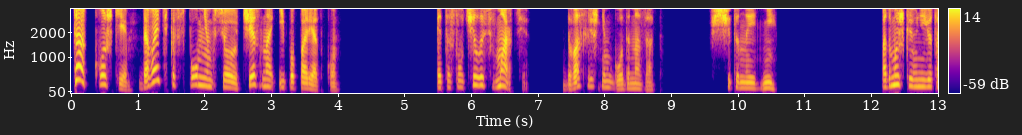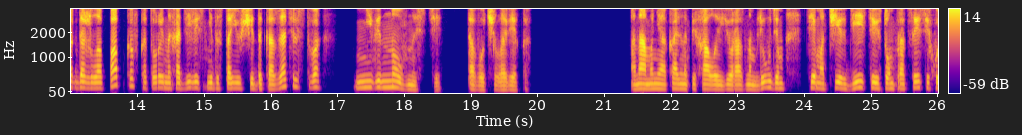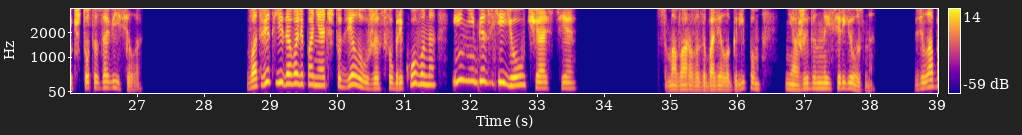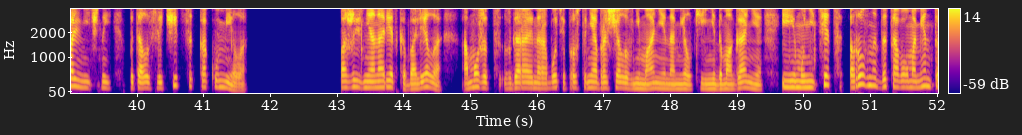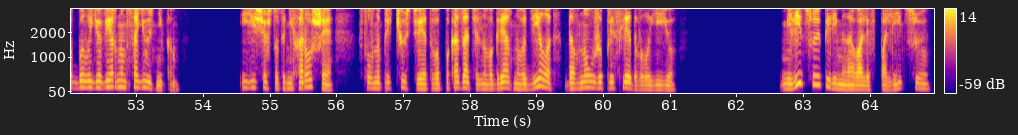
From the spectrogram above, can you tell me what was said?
«Так, кошки, давайте-ка вспомним все честно и по порядку». Это случилось в марте, два с лишним года назад, в считанные дни. Под мышкой у нее тогда жила папка, в которой находились недостающие доказательства невиновности того человека. Она маниакально пихала ее разным людям, тем, от чьих действий в том процессе хоть что-то зависело. В ответ ей давали понять, что дело уже сфабриковано и не без ее участия. Самоварова заболела гриппом неожиданно и серьезно. Взяла больничный, пыталась лечиться, как умела. По жизни она редко болела, а может, сгорая на работе, просто не обращала внимания на мелкие недомогания, и иммунитет ровно до того момента был ее верным союзником. И еще что-то нехорошее, словно предчувствие этого показательного грязного дела, давно уже преследовало ее. Милицию переименовали в полицию.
